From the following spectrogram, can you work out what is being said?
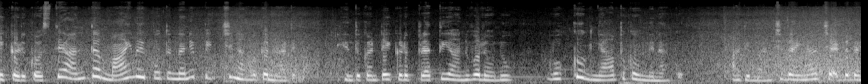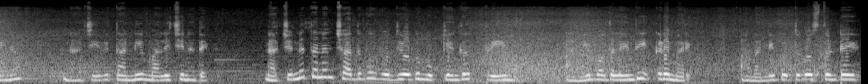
ఇక్కడికి వస్తే అంత మాయమైపోతుందని పిచ్చి నమ్మకం నాది. ఎందుకంటే ఇక్కడ ప్రతి అణువులోనూ ఒక్కో జ్ఞాపకం ఉంది నాకు. అది మంచిదైనా చెడ్డదైనా నా జీవితాన్ని మలిచినదే. నా చిన్నతనం చదువు ఉద్యోగం ముఖ్యంగా ప్రేమ. అన్నీ మొదలైంది ఇక్కడే మరి. అవన్నీ గుర్తుకొస్తుంటే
